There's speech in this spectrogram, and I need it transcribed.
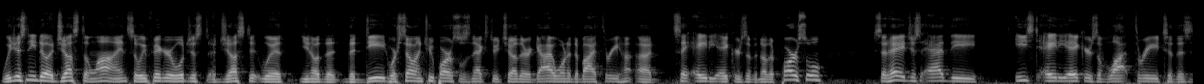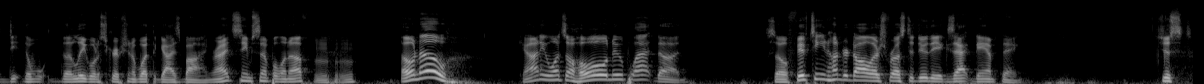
we just need to adjust a line. So we figure we'll just adjust it with you know the the deed. We're selling two parcels next to each other. A guy wanted to buy three, uh, say eighty acres of another parcel. He said, hey, just add the east eighty acres of lot three to this de- the the legal description of what the guy's buying. Right? Seems simple enough. Mm-hmm. Oh no, county wants a whole new plat done. So fifteen hundred dollars for us to do the exact damn thing. Just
